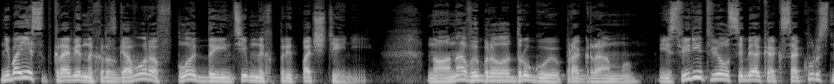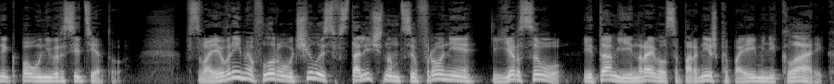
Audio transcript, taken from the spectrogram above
не боясь откровенных разговоров вплоть до интимных предпочтений. Но она выбрала другую программу, и Сферит вел себя как сокурсник по университету. В свое время Флора училась в столичном цифроне ЕРСУ, и там ей нравился парнишка по имени Кларик.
